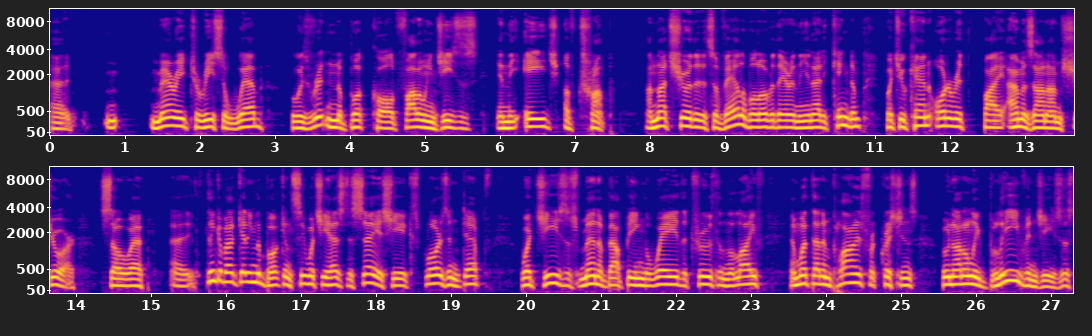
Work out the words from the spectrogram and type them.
uh, Mary Theresa Webb, who has written a book called "Following Jesus in the Age of Trump." I'm not sure that it's available over there in the United Kingdom, but you can order it by Amazon, I'm sure. So uh, uh, think about getting the book and see what she has to say as she explores in depth what Jesus meant about being the way, the truth, and the life, and what that implies for Christians who not only believe in Jesus,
